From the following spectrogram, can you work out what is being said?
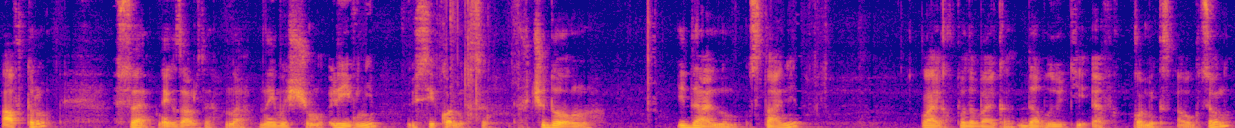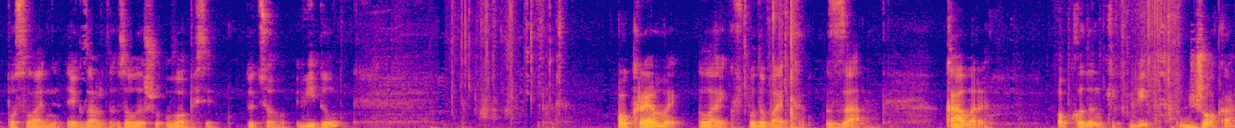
автору. Все, як завжди, на найвищому рівні. Усі комікси в чудовому, ідеальному стані. Лайк, вподобайка WTF Comics аукціон. Посилання, як завжди, залишу в описі до цього відео. Окремий лайк, вподобайка за кавери обкладинки від Джока.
